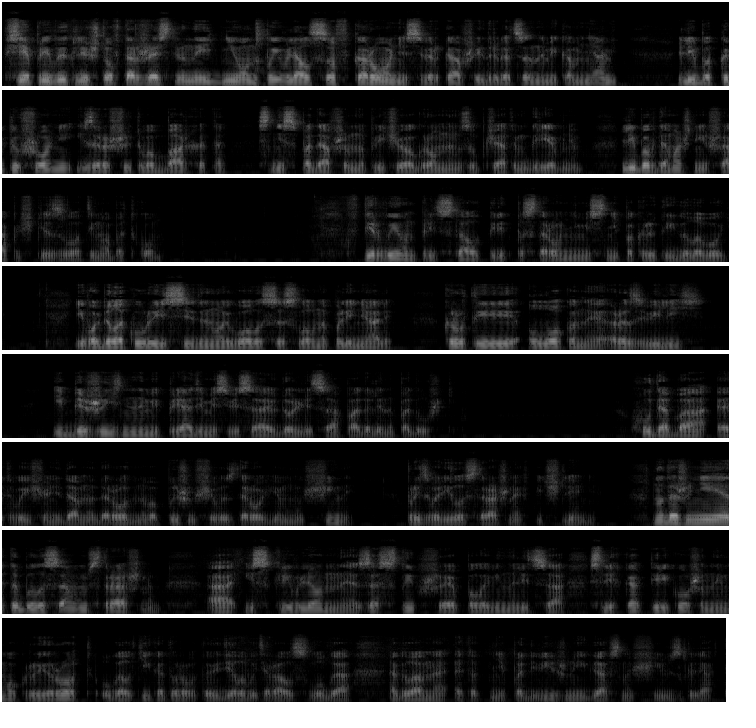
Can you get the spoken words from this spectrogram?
Все привыкли, что в торжественные дни он появлялся в короне, сверкавшей драгоценными камнями, либо капюшоне из расшитого бархата, с неспадавшим на плечо огромным зубчатым гребнем, либо в домашней шапочке с золотым ободком. Впервые он предстал перед посторонними с непокрытой головой. Его белокурые сединой волосы словно полиняли, крутые локоны развелись и безжизненными прядями, свисая вдоль лица, падали на подушки. Худоба этого еще недавно дородного, пышущего здоровьем мужчины производила страшное впечатление. Но даже не это было самым страшным — а искривленная, застывшая половина лица, слегка перекошенный мокрый рот, уголки которого то и дело вытирал слуга, а главное, этот неподвижный гаснущий взгляд.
